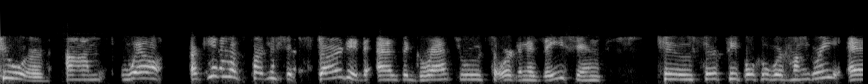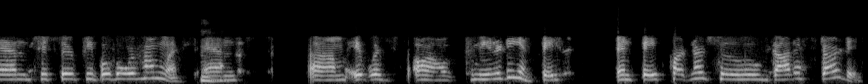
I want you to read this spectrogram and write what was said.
Sure. Um, well, Arcata House Partnership started as a grassroots organization to serve people who were hungry and to serve people who were homeless. Mm-hmm. And um, it was uh, community and faith and faith partners who got us started.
